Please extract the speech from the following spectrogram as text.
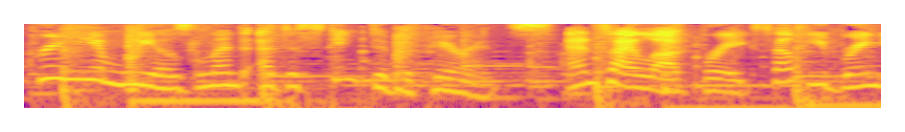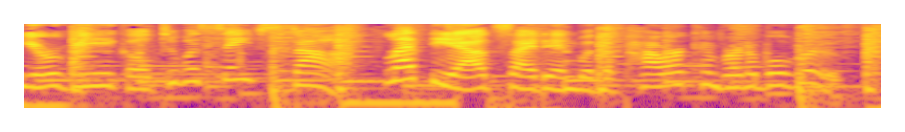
Premium wheels lend a distinctive appearance. Anti-lock brakes help you bring your vehicle to a safe stop. Let the outside in with a power convertible roof.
